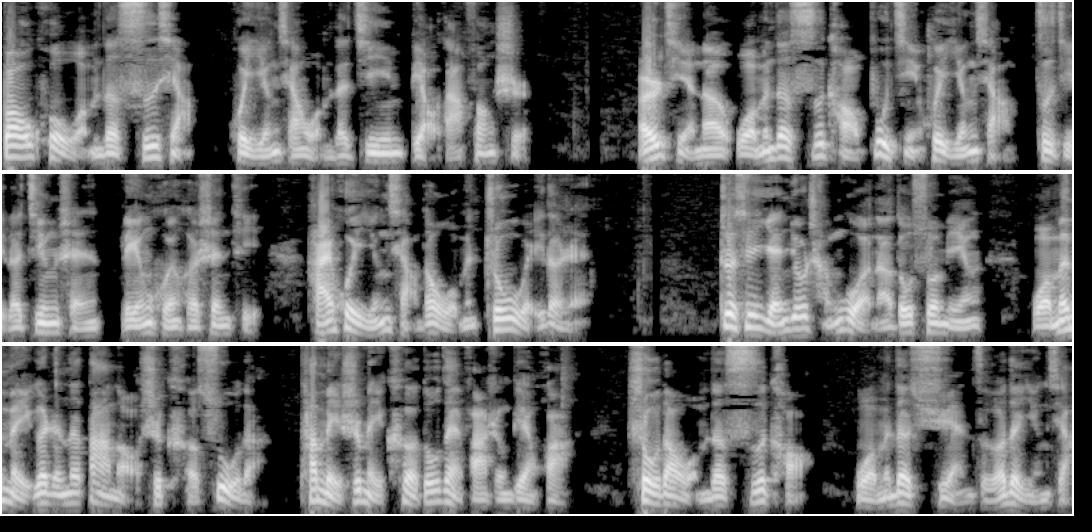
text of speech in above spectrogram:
包括我们的思想，会影响我们的基因表达方式。而且呢，我们的思考不仅会影响自己的精神、灵魂和身体，还会影响到我们周围的人。这些研究成果呢，都说明我们每个人的大脑是可塑的，它每时每刻都在发生变化，受到我们的思考、我们的选择的影响。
